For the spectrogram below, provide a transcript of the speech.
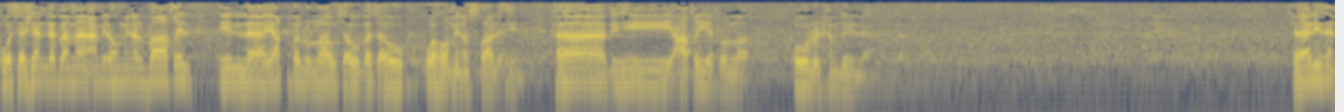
وتجنب ما عمله من الباطل إلا يقبل الله توبته وهو من الصالحين. هذه عطية الله. قولوا الحمد لله. ثالثا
